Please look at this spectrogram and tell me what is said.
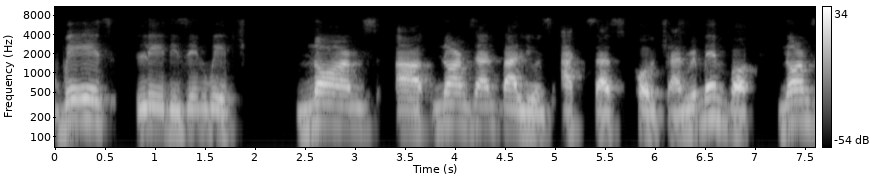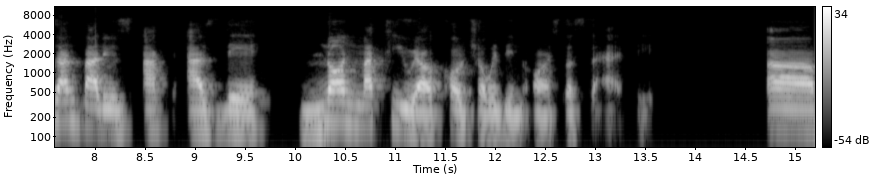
ways, ladies, in which norms, uh, norms and values act as culture. And remember, norms and values act as the non-material culture within our society. Uh,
